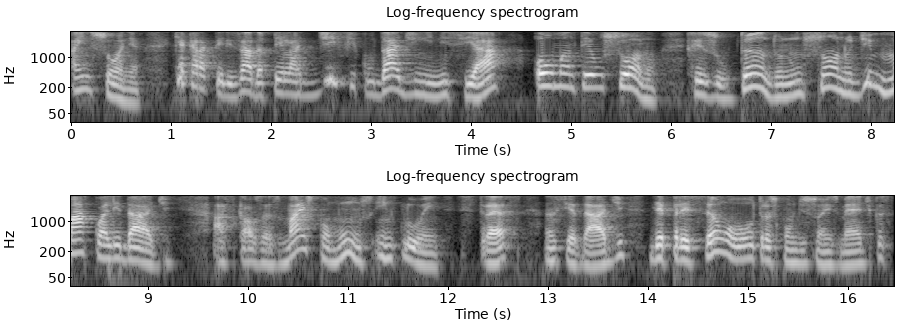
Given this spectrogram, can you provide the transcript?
a insônia, que é caracterizada pela dificuldade em iniciar ou manter o sono, resultando num sono de má qualidade. As causas mais comuns incluem estresse, ansiedade, depressão ou outras condições médicas,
